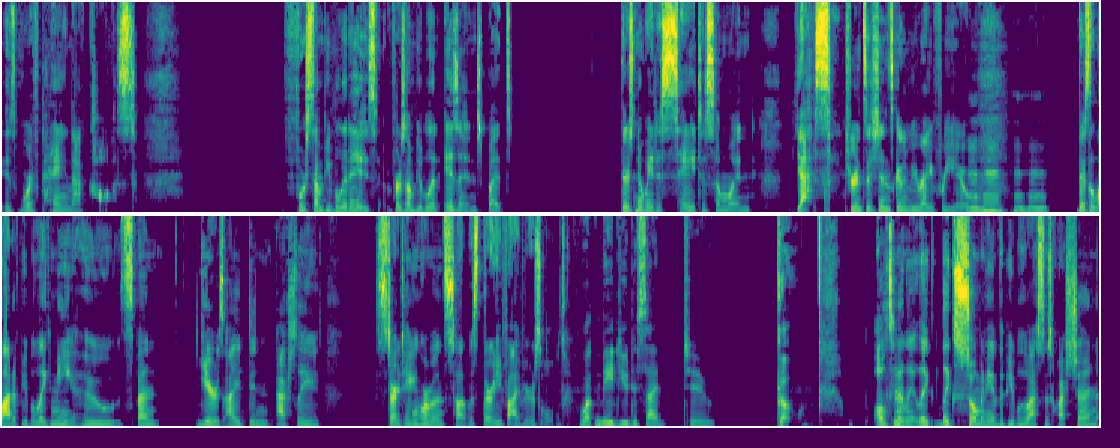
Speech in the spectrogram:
is worth paying that cost. For some people, it is. For some people, it isn't. But there's no way to say to someone, yes, transition's going to be right for you. Mm-hmm. Mm-hmm. There's a lot of people like me who spent years. I didn't actually start taking hormones till I was 35 years old. What made you decide to go? ultimately like like so many of the people who asked this question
